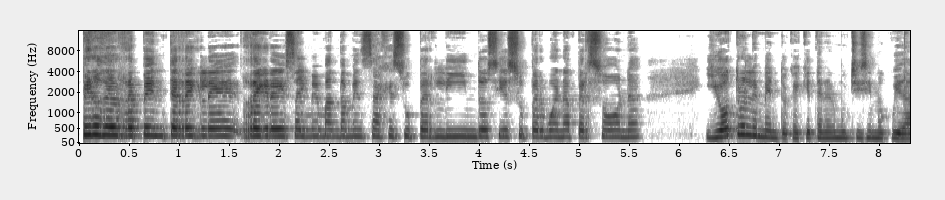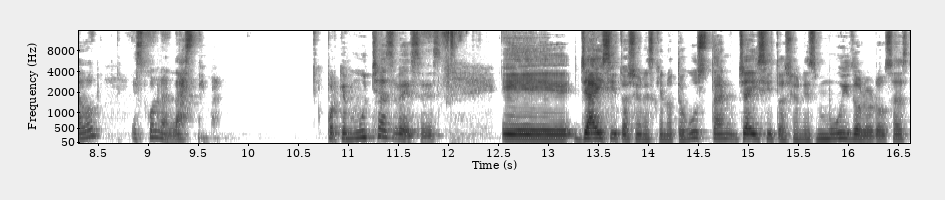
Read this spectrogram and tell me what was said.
pero de repente regresa y me manda mensajes súper lindos y es súper buena persona. Y otro elemento que hay que tener muchísimo cuidado es con la lástima. Porque muchas veces eh, ya hay situaciones que no te gustan, ya hay situaciones muy dolorosas,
